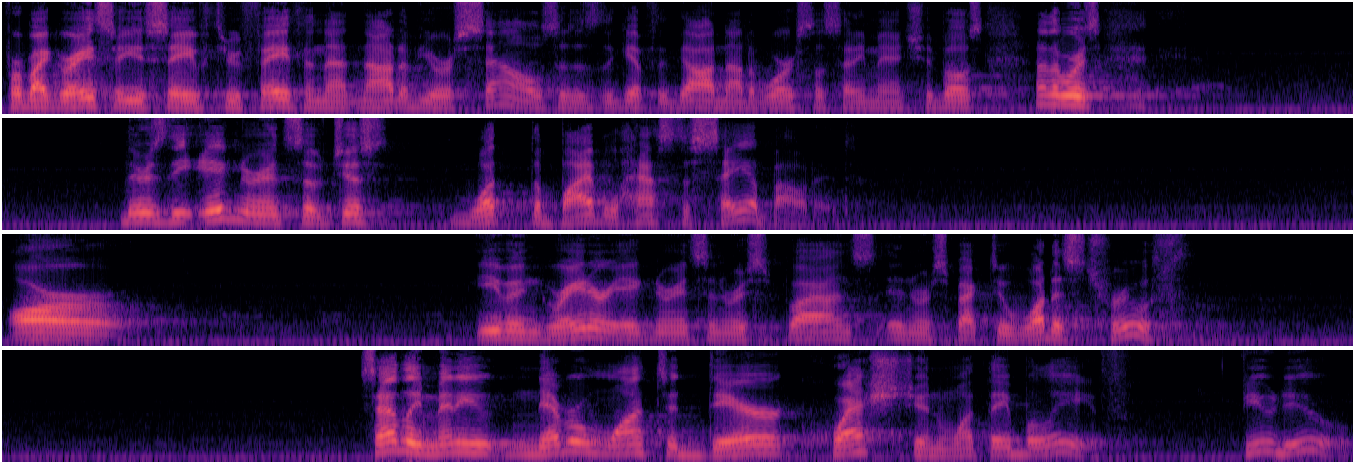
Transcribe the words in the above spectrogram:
For by grace are you saved through faith, and that not of yourselves. It is the gift of God, not of works, lest any man should boast. In other words, there's the ignorance of just what the Bible has to say about it. Or even greater ignorance in response in respect to what is truth. Sadly, many never want to dare question what they believe. Few do.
